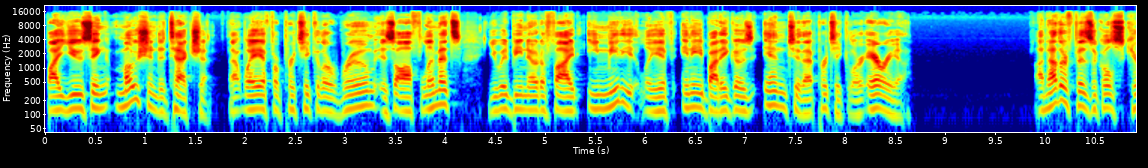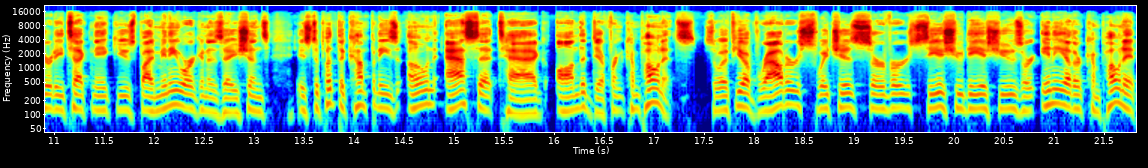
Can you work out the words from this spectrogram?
by using motion detection. That way, if a particular room is off limits, you would be notified immediately if anybody goes into that particular area. Another physical security technique used by many organizations is to put the company's own asset tag on the different components. So if you have routers, switches, servers, CSU DSUs, or any other component,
